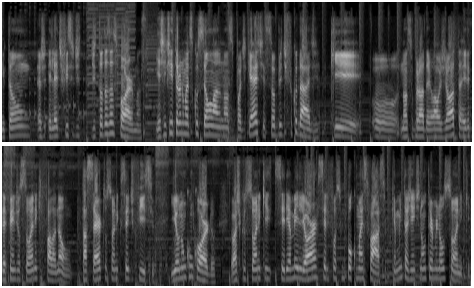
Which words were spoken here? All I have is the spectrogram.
Então ele é difícil de, de todas as formas. E a gente entrou numa discussão lá no nosso podcast sobre dificuldade. Que o nosso brother lá, o Jota, ele defende o Sonic e fala: não, tá certo o Sonic ser difícil. E eu não concordo. Eu acho que o Sonic seria melhor se ele fosse um pouco mais fácil, porque muita gente não terminou o Sonic.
